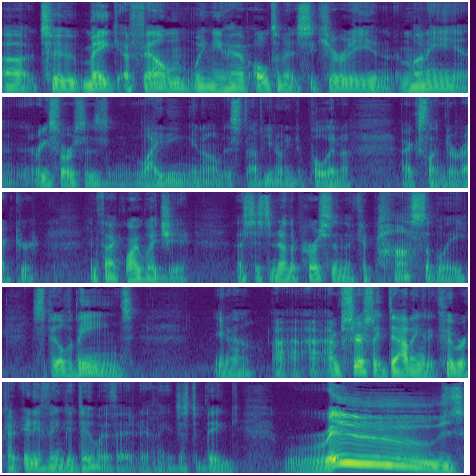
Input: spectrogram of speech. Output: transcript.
uh, to make a film when you have ultimate security and money and resources and lighting and all this stuff. You don't need to pull in an excellent director. In fact, why would you? That's just another person that could possibly spill the beans. You know, I, am seriously doubting that Kubrick had anything to do with it. I think just a big ruse.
